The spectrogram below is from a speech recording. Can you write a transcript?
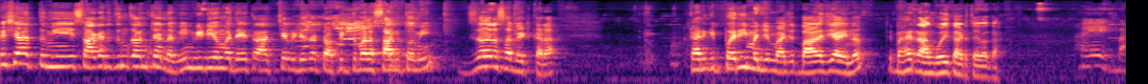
कशा आहात तुम्ही? स्वागत आहे तुमचं आमच्या नवीन व्हिडिओमध्ये तर आजच्या व्हिडिओचा टॉपिक तुम्हाला सांगतो मी. जर असा वेट करा. कारण की परी म्हणजे माझे बाळ जे आहे ना ते बाहेर रांगोळी काढतोय बघा. हे एक बाळ.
